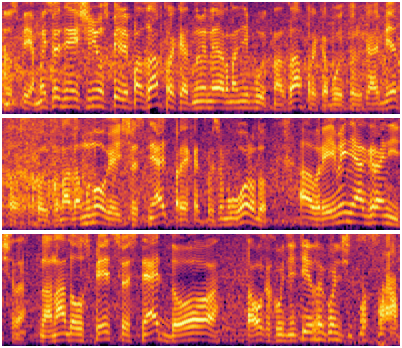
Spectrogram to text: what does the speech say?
не успеем. Мы сегодня еще не успели позавтракать, ну и, наверное, не будет на завтрак, а будет только обед, только надо много еще снять, проехать по всему городу, а времени ограничено. Но надо успеть все снять до того, как у детей закончится сад.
